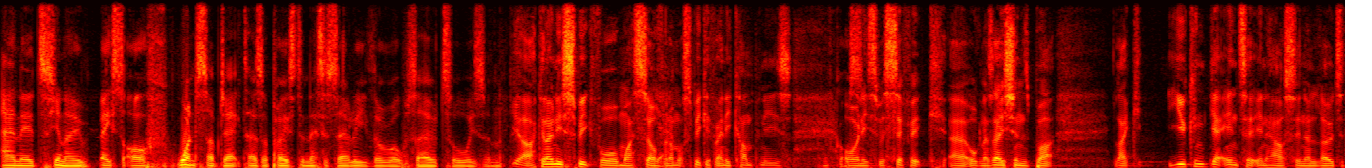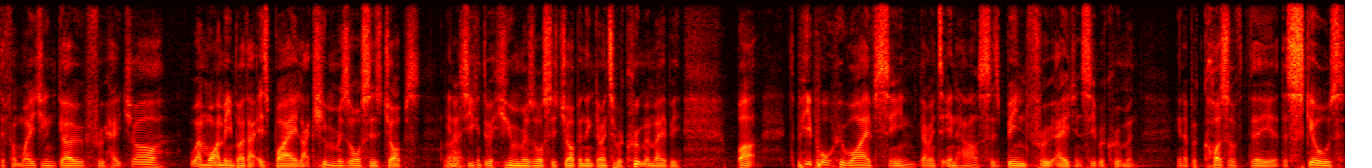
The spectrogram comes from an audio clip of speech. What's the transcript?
and it's you know based off one subject as opposed to necessarily the rule. So it's always an Yeah, I can only speak for myself, Yeah. and I'm not speaking for any companies or any specific uh, organizations. But like, you can get into in-house in a loads of different ways. You can go through HR, and what I mean by that is by like human resources jobs. You know, so you can do a human resources job and then go into recruitment maybe. But the people who I've seen going to in-house has been through agency recruitment. You know, because of the the skills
